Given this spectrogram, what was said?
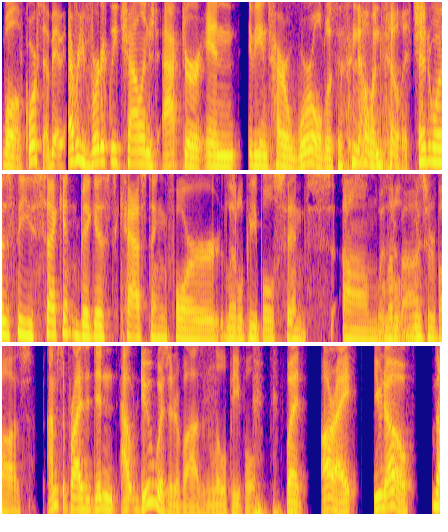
Well, of course, every vertically challenged actor in the entire world was in the Nelwyn village. It was the second biggest casting for Little People since um, Wizard Little of Wizard of Oz. I'm surprised it didn't outdo Wizard of Oz and Little People. But all right, you know. No,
